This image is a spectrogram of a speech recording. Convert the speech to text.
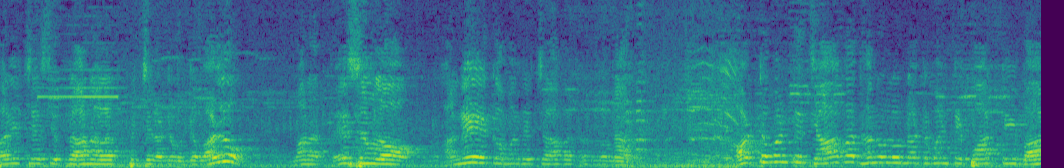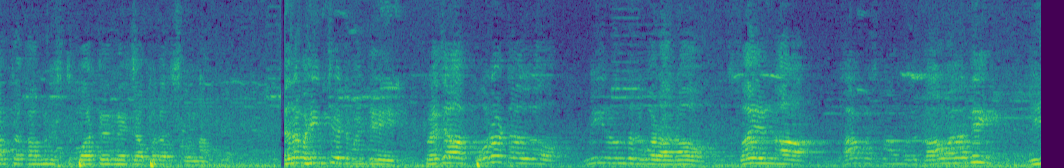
పనిచేసి ప్రాణాలు అర్పించినటువంటి వాళ్ళు మన దేశంలో అనేక మంది త్యాగధనులు ఉన్నారు. అటువంటి త్యాగధనులు ఉన్నటువంటి పార్టీ భారత కమ్యూనిస్ట్ పార్టీ అని నేను చెప్పదలుచుకున్నాను నిర్వహించేటువంటి ప్రజా పోరాటాల్లో మీరందరూ కూడాను స్వయంగా భాగస్వాములు కావాలని ఈ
